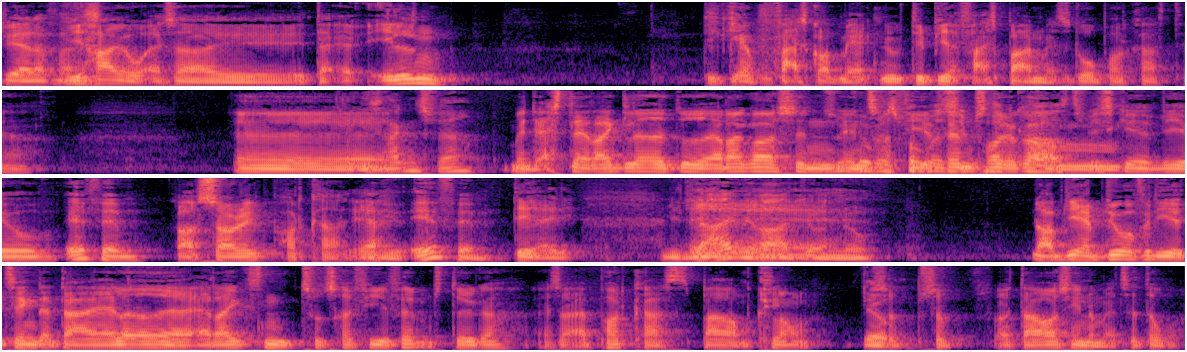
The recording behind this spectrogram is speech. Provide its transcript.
Det er der Vi faktisk. har jo, altså, øh, der er Ellen. Det kan jeg faktisk godt mærke nu. Det bliver faktisk bare en masse store podcast, det her. Øh, det kan sagtens være. Men der, der er der ikke lavet, du ved, er der ikke også en, Så en kan vi passe på med at 4-5 sige stykker podcast. om... Vi, skal, vi er jo FM. Åh, oh, sorry, podcast, ja. Vi er jo FM. Det er rigtigt. Vi er live i Øh, radioen nu. Nå, det det var fordi, jeg tænkte, at der er allerede er, er der ikke sådan 2, 3, 4, 5 stykker, altså er podcast bare om klovn. Jo. Så, så, og der er også en om Matador.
